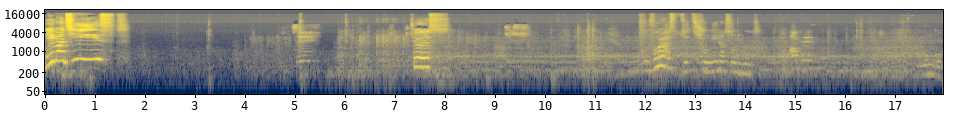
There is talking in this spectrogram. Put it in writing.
Jemand schießt! Seh ich. Tschüss. Von wo hast du jetzt schon wieder so einen Hut? Okay. Mongo.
